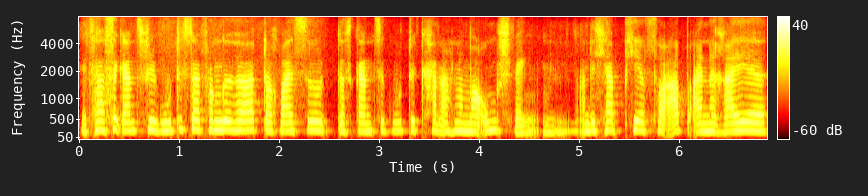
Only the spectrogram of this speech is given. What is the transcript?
Jetzt hast du ganz viel Gutes davon gehört, doch weißt du, das ganze Gute kann auch nochmal umschwenken. Und ich habe hier vorab eine Reihe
